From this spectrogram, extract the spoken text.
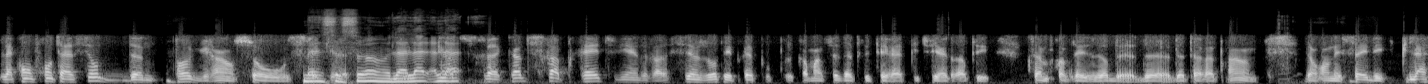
la confrontation donne pas grand-chose. Mais c'est ça. quand, Tu seras, prêt, tu viendras. Si un jour tu es prêt pour, commencer la thérapie, tu viendras, puis ça me fera plaisir de, te reprendre. Donc, on essaie de... Puis la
